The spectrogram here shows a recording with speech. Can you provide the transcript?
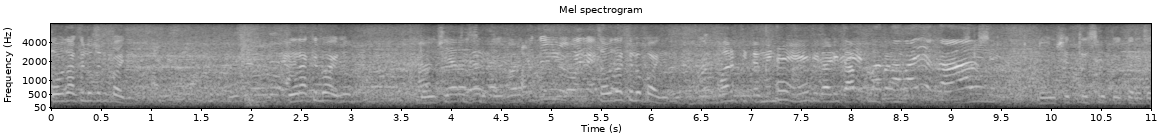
चौदा किलो तरी पाहिजे. तेरा किलो आहे ना? दोनशे तीस रुपये चौदा किलो पाहिजे वरती कमी नाही ती गाडी दोनशे तीस रुपये व्हरायटी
